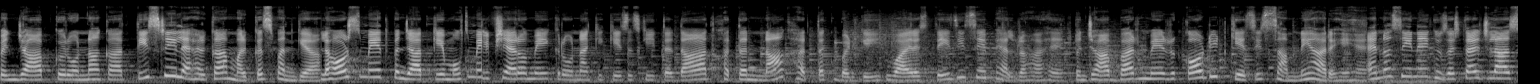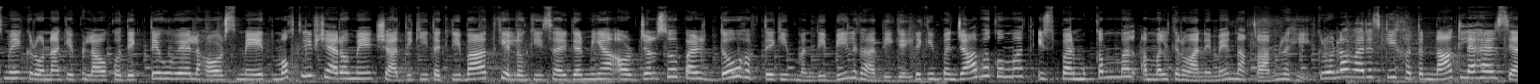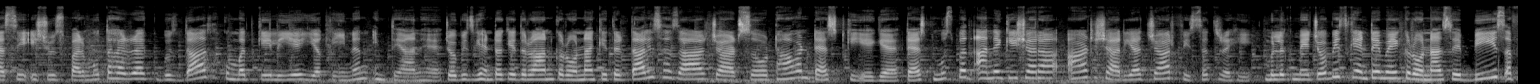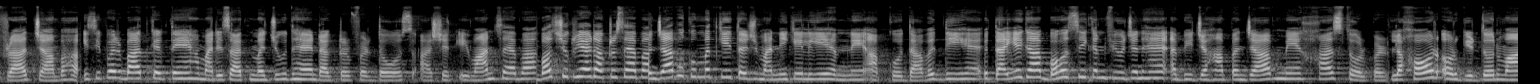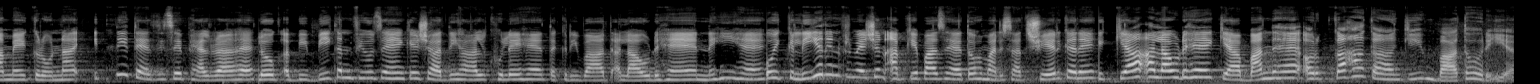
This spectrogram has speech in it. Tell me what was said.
Punjab corona کا تیسری لہر کا مرکز بن گیا۔ لاہور سمیت پنجاب کے مختلف شہروں میں کورونا کے کیسز کی تعداد خطرناک حد تک بڑھ گئی۔ وائرس تیزی سے پھیل رہا ہے۔ پنجاب بھر میں ریکارڈڈ کیسز سامنے آ رہے ہیں۔ این او سی نے گزشتہ اجلاس میں کورونا کے پھیلاؤ کو دیکھتے ہوئے لاہور سمیت مختلف شہروں میں شادی کی تقریبات، کھیلوں کی سرگرمیاں اور جلسوں پر دو ہفتے کی پابندی بھی لگا دی گئی۔ لیکن پنجاب حکومت اس پر مکمل عمل کروانے میں ناکام رہی۔ کورونا وائرس کی خطرناک لہر سیاسی ایشوز پر متحرک بزداد حکومت کے لیے یقیناً امتحان ہے۔ چوبیس گھنٹوں کے دوران کورونا کے ترتالیس ہزار چار سو اٹھاون ٹیسٹ کیے گئے۔ ٹیسٹ مثبت آنے کی شرح آٹھ اشاریہ چار فیصد رہی۔ ملک میں چوبیس گھنٹے میں کورونا سے بیس افراد جاں بہا۔ اسی پر بات کرتے ہیں ہمارے ساتھ موجود ہیں ڈاکٹر فردوس عاشق ایوان صاحبہ۔ بہت شکریہ ڈاکٹر صاحبہ۔ پنجاب حکومت کی ترجمانی کے لیے ہم نے آپ کو دعوت دی ہے۔ بتائیے گا، بہت سی کنفیوژن ہے ابھی جہاں پنجاب میں خاص طور پر لاہور اور گردونواں میں کرونا اتنی تیزی سے پھیل رہا ہے۔ لوگ ابھی بھی کنفیوز ہیں کہ شادی حال کھلے ہیں، تقریبات الاؤڈ ہیں، نہیں ہیں۔ کوئی کلیئر انفارمیشن آپ کے پاس ہے تو ہمارے ساتھ شیئر کریں کہ کیا الاؤڈ ہے، کیا بند ہے اور کہاں کہاں کی بات ہو رہی ہے۔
